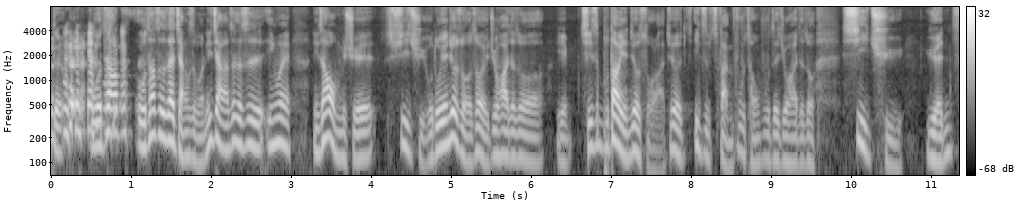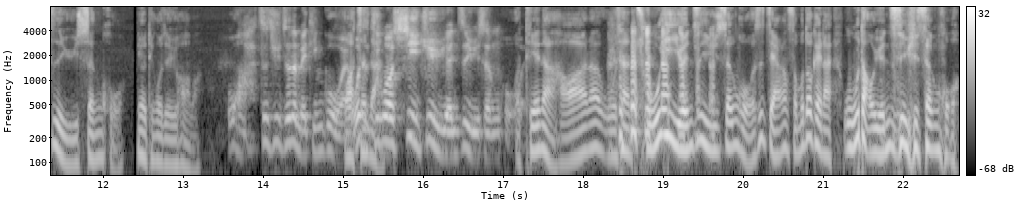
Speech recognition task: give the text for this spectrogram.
对？对，我知道，我知道这个在讲什么。你讲的这个是因为你知道我们学戏曲，我读研究所的时候有一句话叫做，也其实不到研究所啦，就一直反复重复这句话，叫做“戏曲源自于生活”。你有听过这句话吗？哇，这句真的没听过哎！我只听过戏剧源自于生活。天哪，好啊，那我想厨艺源自于生活 是怎样？什么都可以来，舞蹈源自于生活。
